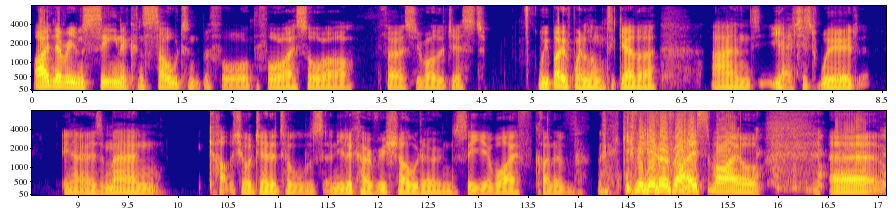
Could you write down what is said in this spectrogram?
I'd never even seen a consultant before. Before I saw our first urologist, we both went along together, and yeah, it's just weird. You know, as a man cups your genitals and you look over his shoulder and see your wife kind of giving you a wry smile, uh,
